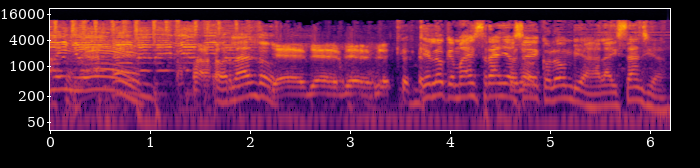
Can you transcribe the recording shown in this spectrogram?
muy bien. Orlando. Bien, bien, bien, bien. ¿Qué es lo que más extraña usted de Colombia a la distancia?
